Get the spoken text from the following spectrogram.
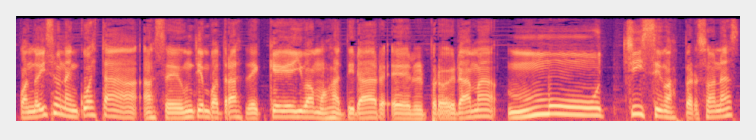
cuando hice una encuesta hace un tiempo atrás de qué íbamos a tirar el programa, muchísimas personas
